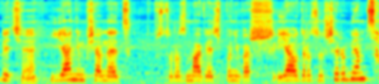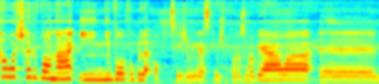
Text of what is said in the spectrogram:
wiecie, ja nie musiałam nawet po prostu rozmawiać, ponieważ ja od razu się robiłam cała czerwona i nie było w ogóle opcji, żebym ja z kimś porozmawiała. Yy,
